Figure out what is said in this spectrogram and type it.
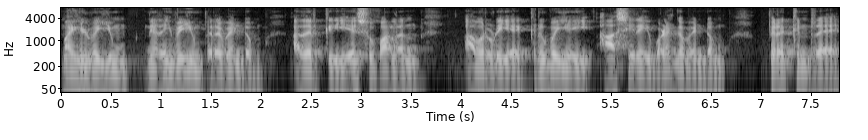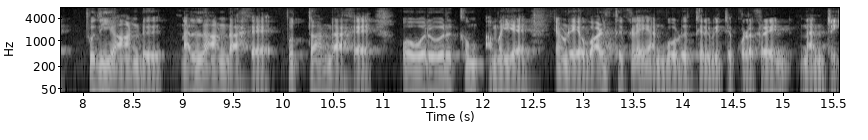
மகிழ்வையும் நிறைவையும் பெற வேண்டும். அதற்கு இயேசுபாலன் அவருடைய கிருபையை ஆசிரை வழங்க வேண்டும். பிறக்கின்ற புதிய ஆண்டு நல்ல ஆண்டாக புத்தாண்டாக ஒவ்வொருவருக்கும் அமைய என்னுடைய வாழ்த்துக்களை அன்போடு தெரிவித்துக் கொள்கிறேன். நன்றி.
